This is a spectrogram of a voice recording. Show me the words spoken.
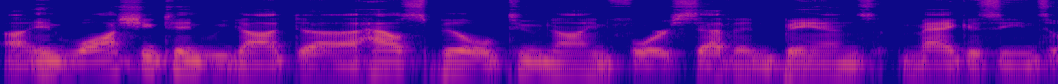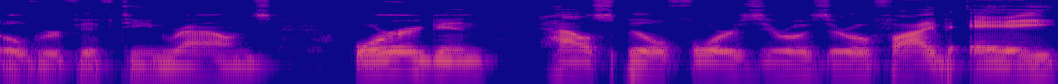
Uh, in Washington, we got uh, House Bill 2947 bans magazines over 15 rounds. Oregon, House Bill 4005A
